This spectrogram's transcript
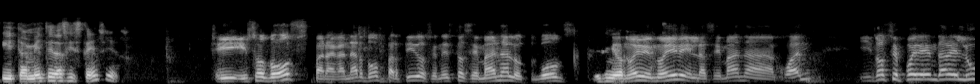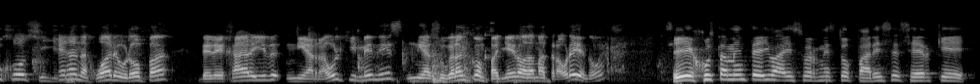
y también te da asistencias. Sí, hizo dos para ganar dos partidos en esta semana, los Wolves de 9-9 en la semana, Juan, y no se pueden dar el lujo si llegan a jugar Europa de dejar ir ni a Raúl Jiménez ni a su gran compañero Adama Traoré, ¿no? Sí, justamente iba a eso, Ernesto. Parece ser que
